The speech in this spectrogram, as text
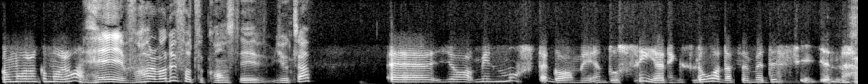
God morgon, god morgon. Hej, få höra vad du fått för konstig julklapp. Eh, ja, min moster gav mig en doseringslåda för medicin.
